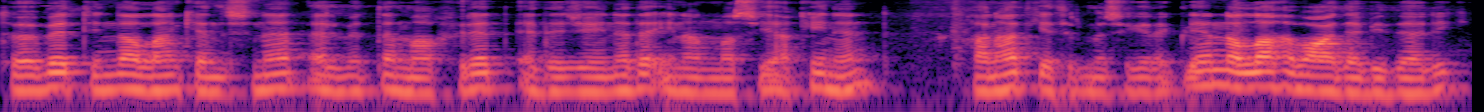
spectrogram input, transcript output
Tövbe ettiğinde Allah'ın kendisine elbette mağfiret edeceğine de inanması yakinen kanaat getirmesi gerekli. Yani Allah vaade bizalik.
